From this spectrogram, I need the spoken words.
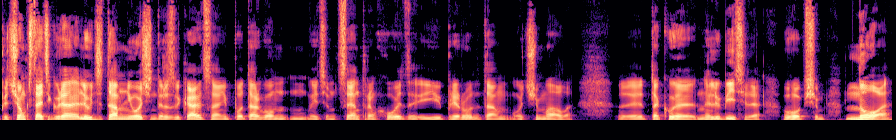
Причем, кстати говоря, люди там не очень развлекаются, они по торговым этим центрам ходят, и природы там очень мало. Это такое на любителя, в общем. Но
